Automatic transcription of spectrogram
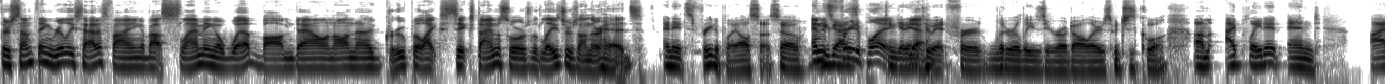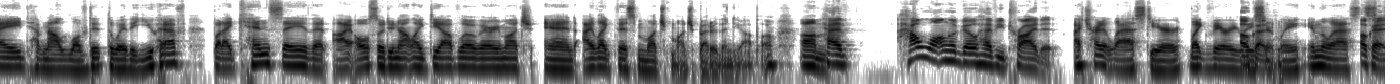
there's something really satisfying about slamming a web bomb down on a group of like six dinosaurs with lasers on their heads. And it's free to play also. So And you it's guys free to play, can get yeah. into it for literally zero dollars, which is cool. Um, I played it and I have not loved it the way that you have, but I can say that I also do not like Diablo very much, and I like this much, much better than Diablo. Um, Have how long ago have you tried it? I tried it last year, like very Okay. recently. In the last Okay.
